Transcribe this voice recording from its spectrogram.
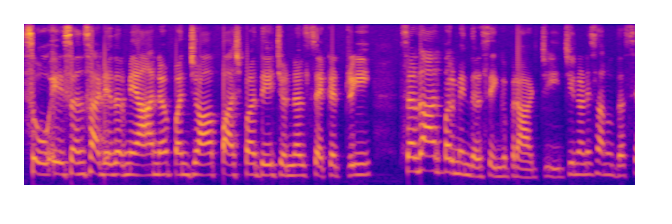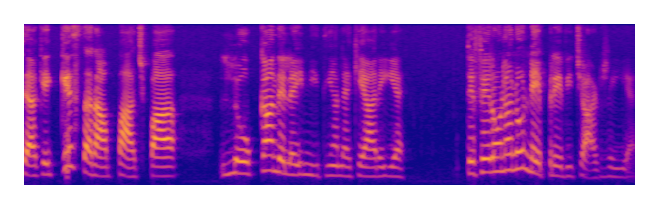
ਸੋ ਇਹ ਸਨ ਸਾਡੇ ਦਰਮਿਆਨ ਪੰਜਾਬ ਭਾਜਪਾ ਦੇ ਜਨਰਲ ਸੈਕਟਰੀ ਸਰਦਾਰ ਪਰਮਿੰਦਰ ਸਿੰਘ ਬਰਾੜ ਜੀ ਜਿਨ੍ਹਾਂ ਨੇ ਸਾਨੂੰ ਦੱਸਿਆ ਕਿ ਕਿਸ ਤਰ੍ਹਾਂ ਭਾਜਪਾ ਲੋਕਾਂ ਦੇ ਲਈ ਨੀਤੀਆਂ ਲੈ ਕੇ ਆ ਰਹੀ ਹੈ। ਤੇ ਫਿਰ ਉਹਨਾਂ ਨੂੰ ਨੇਪਰੇ ਵੀ ਚਾੜ ਰਹੀ ਹੈ।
